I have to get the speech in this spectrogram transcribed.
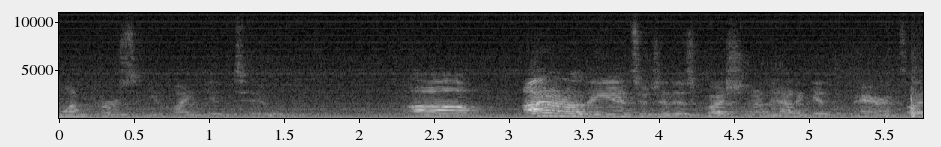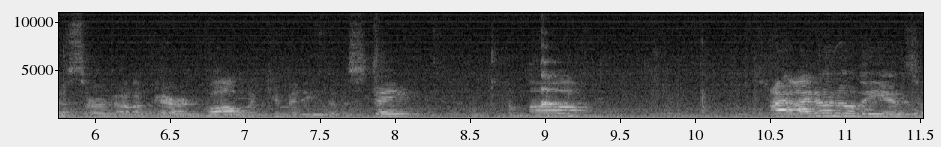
one person, you might get two. Um, I don't know the answer to this question on how to get the parents. I've served on a parent involvement committee for the state. Um, I, I don't know the answer.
